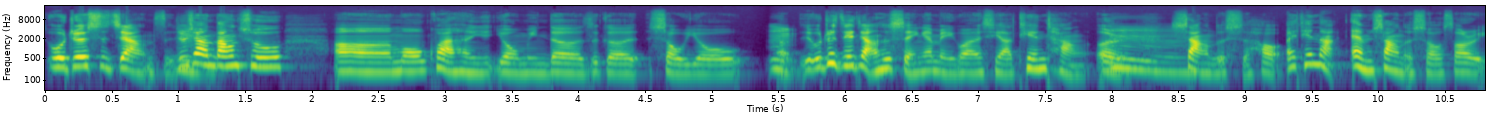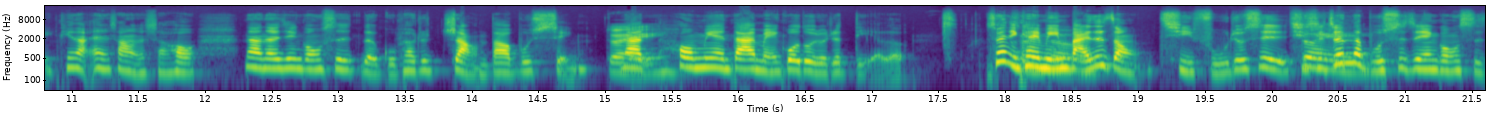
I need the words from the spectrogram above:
我觉得是这样子。就像当初，呃，某款很有名的这个手游，嗯，我就直接讲是谁应该没关系啊。天堂二上的时候，哎，天堂 M 上的时候，sorry，天堂 M 上的时候，那那间公司的股票就涨到不行，对，那后面大概没过多久就跌了。所以你可以明白，这种起伏就是其实真的不是这间公司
